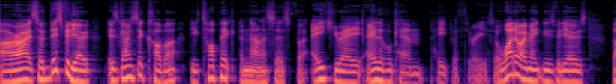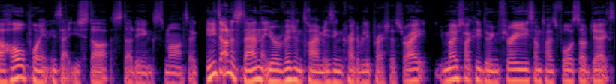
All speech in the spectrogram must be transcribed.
All right, so this video is going to cover the topic analysis for AQA A-Level Chem Paper 3. So why do I make these videos? The whole point is that you start studying smarter. You need to understand that your revision time is incredibly precious, right? You're most likely doing three, sometimes four subjects.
